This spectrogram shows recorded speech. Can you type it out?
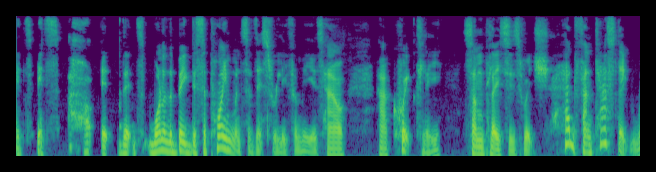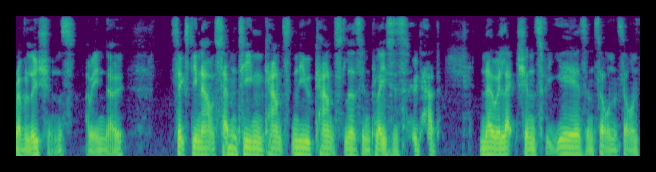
it's it's it, it's one of the big disappointments of this really for me is how how quickly some places which had fantastic revolutions. I mean, no, sixteen out of seventeen counts new councillors in places who'd had no elections for years and so on and so on.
